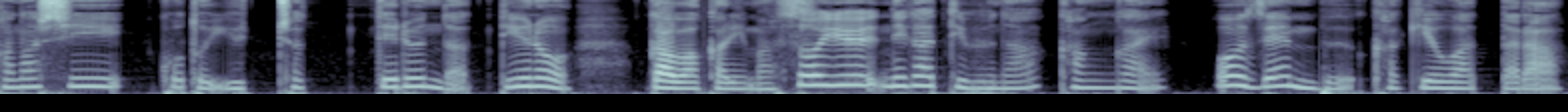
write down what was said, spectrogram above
悲しいこと言っちゃってるんだっていうのがわかります。そういうネガティブな考えを全部書き終わったら、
